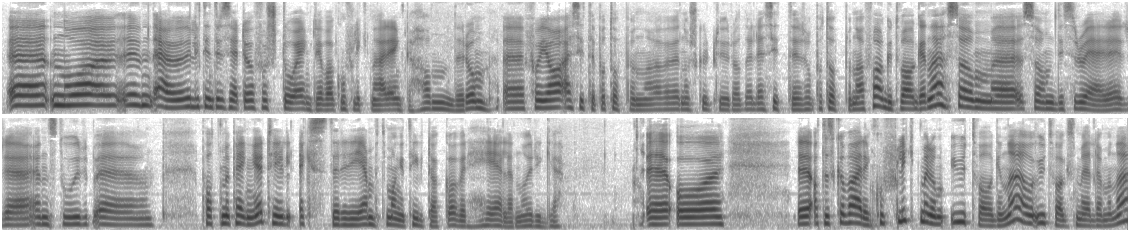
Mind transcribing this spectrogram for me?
Uh, nå uh, er jeg jo litt interessert i å forstå egentlig hva konflikten her egentlig handler om. Uh, for ja, jeg sitter på toppen av Norsk kulturråd, eller jeg sitter på toppen av fagutvalgene som, som distribuerer en stor pott med penger til ekstremt mange tiltak over hele Norge. og Eh, at det skal være en konflikt mellom utvalgene og utvalgsmedlemmene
